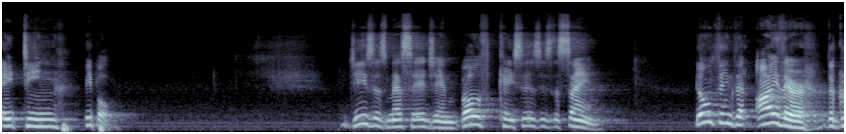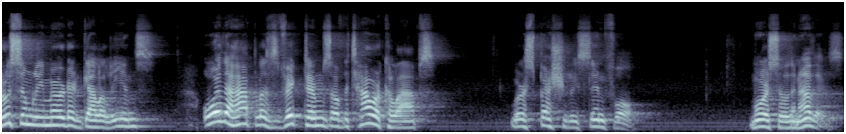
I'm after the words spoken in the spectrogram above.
18 people. Jesus' message in both cases is the same. Don't think that either the gruesomely murdered Galileans or the hapless victims of the tower collapse were especially sinful, more so than others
